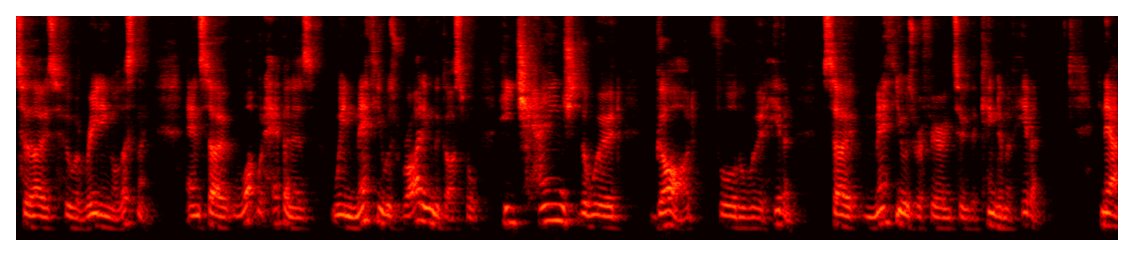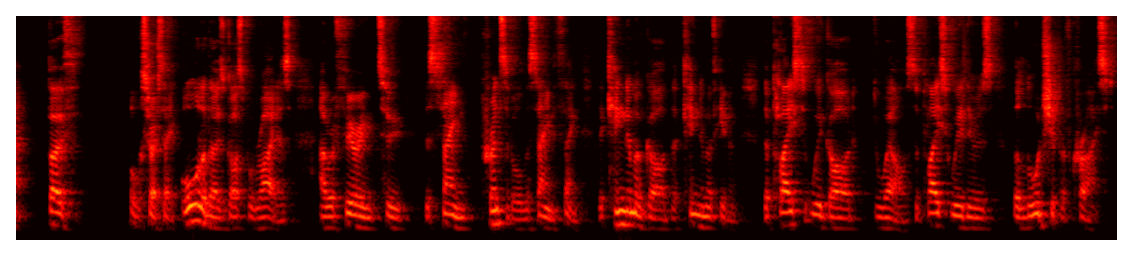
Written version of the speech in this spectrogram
to those who were reading or listening. And so, what would happen is when Matthew was writing the gospel, he changed the word God for the word heaven. So, Matthew is referring to the kingdom of heaven. Now, both, or should I say, all of those gospel writers are referring to the same principle, the same thing the kingdom of God, the kingdom of heaven, the place where God dwells, the place where there is the lordship of Christ,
